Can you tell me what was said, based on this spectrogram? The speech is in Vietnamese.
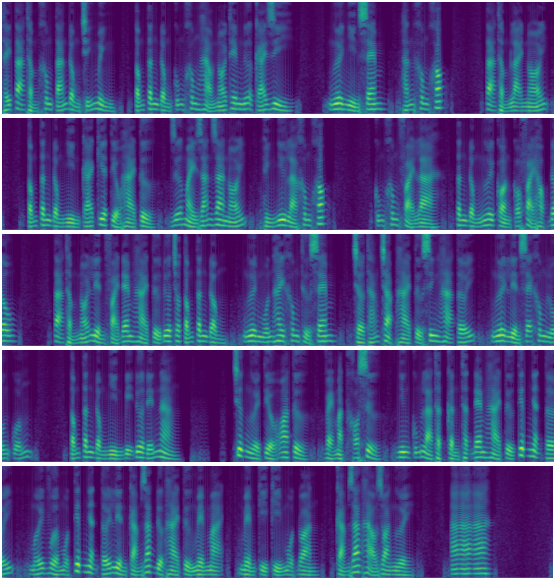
Thấy tạ thẩm không tán đồng chính mình, Tống Tân Đồng cũng không hảo nói thêm nữa cái gì. Ngươi nhìn xem, hắn không khóc. Tạ thẩm lại nói, Tống Tân Đồng nhìn cái kia tiểu hài tử, giữa mày giãn ra nói, hình như là không khóc. Cũng không phải là, Tân Đồng ngươi còn có phải học đâu. Tạ thẩm nói liền phải đem hài tử đưa cho Tống Tân Đồng, ngươi muốn hay không thử xem, chờ tháng chạp hài tử sinh hạ tới, ngươi liền sẽ không luống cuống. Tống Tân Đồng nhìn bị đưa đến nàng. Trước người tiểu hoa tử, vẻ mặt khó xử, nhưng cũng là thật cẩn thận đem hài tử tiếp nhận tới, mới vừa một tiếp nhận tới liền cảm giác được hài tử mềm mại, mềm kỳ kỳ một đoàn, cảm giác hảo doa người. A a a,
